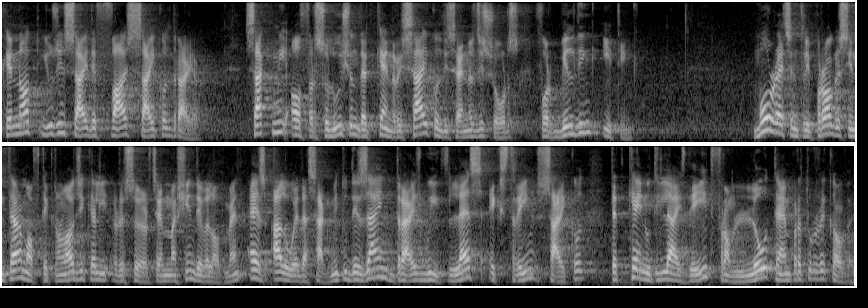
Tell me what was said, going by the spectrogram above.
cannot use inside the fast cycle dryer. SACMI offers solutions that can recycle this energy source for building heating. More recently, progress in terms of technological research and machine development has allowed SACMI to design dryers with less extreme cycle that can utilize the heat from low temperature recovery.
